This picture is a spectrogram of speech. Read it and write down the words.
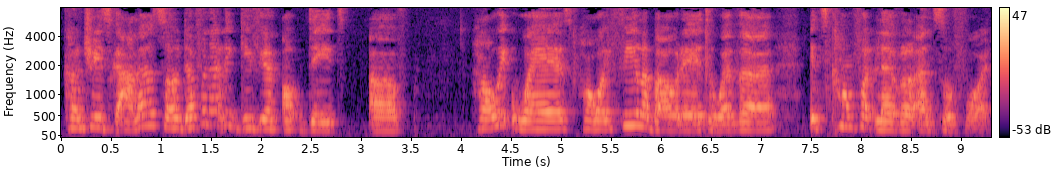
country's gala so I'll definitely give you an update of how it wears, how I feel about it, whether its comfort level and so forth.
